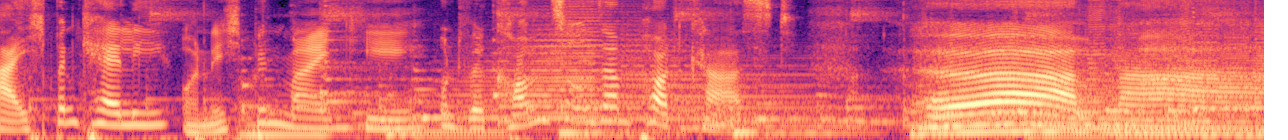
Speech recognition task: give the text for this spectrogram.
Hi, ich bin Kelly Und ich bin Mikey. und willkommen zu unserem Podcast. Hör mal.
